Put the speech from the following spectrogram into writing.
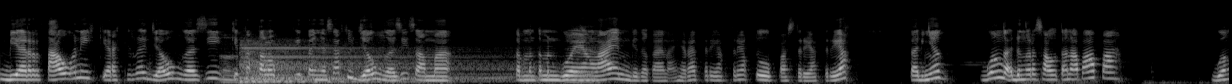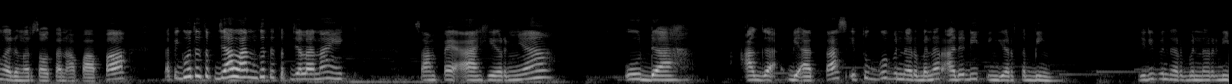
Biar tahu nih kira-kira jauh nggak sih? Hmm. kita kalau kita nyasar tuh jauh nggak sih sama teman-teman gue Iya, yang iya. lain gitu kan? Akhirnya teriak-teriak tuh pas teriak-teriak tadinya gue nggak dengar sautan apa-apa. Gue nggak dengar sautan apa-apa tapi gue tetap jalan gue tetap jalan naik sampai akhirnya udah agak di atas itu gue benar-benar ada di pinggir tebing. Jadi benar-benar di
